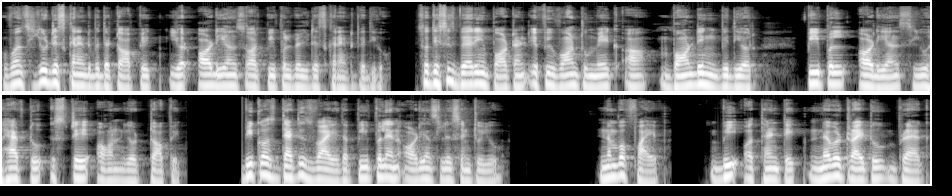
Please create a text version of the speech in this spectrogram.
once you disconnect with the topic your audience or people will disconnect with you. So this is very important. If you want to make a bonding with your people audience you have to stay on your topic. Because that is why the people and audience listen to you. Number 5 be authentic. Never try to brag.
